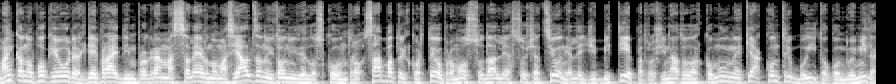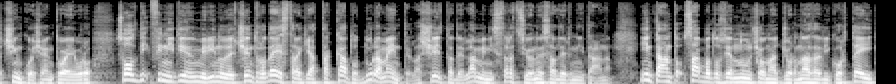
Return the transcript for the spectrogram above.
Mancano poche ore al Gay Pride in programma a Salerno, ma si alzano i toni dello scontro. Sabato il corteo promosso dalle associazioni LGBT e patrocinato dal comune che ha contribuito con 2.500 euro, soldi finiti nel mirino del centrodestra che ha attaccato duramente la scelta dell'amministrazione salernitana. Intanto sabato si annuncia una giornata di cortei,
